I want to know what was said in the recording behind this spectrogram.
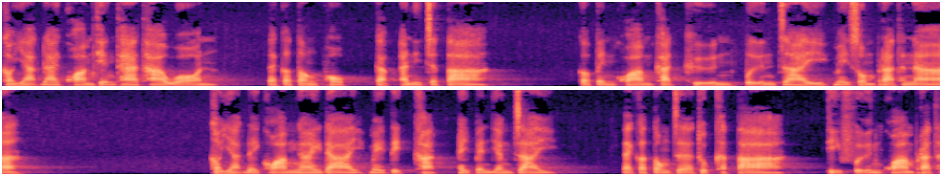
เขาอยากได้ความเที่ยงแท้ถาวร แต่ก็ต้องพบกับอนิจจตา ก็เป็นความขัดขืนฝืนใจไม่สมปรารถนา เขาอยากได้ความง่ายดายไม่ติดขัดให้เป็นอย่างใจ แต่ก็ต้องเจอทุกขตา ที่ฝืนความปรารถ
